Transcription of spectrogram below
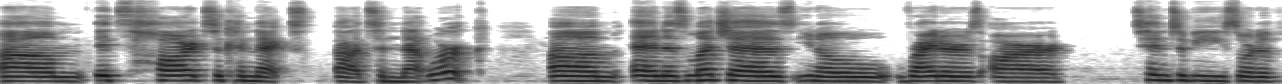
Um, it's hard to connect uh, to network. Um, and as much as, you know, writers are tend to be sort of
